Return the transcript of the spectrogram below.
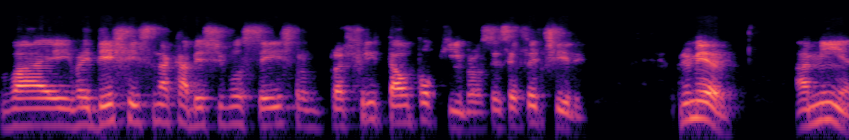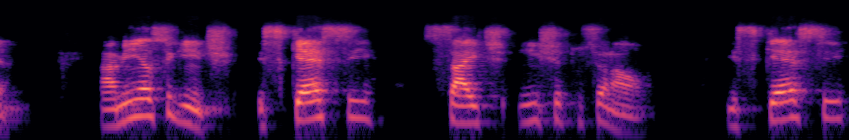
vai vai deixar isso na cabeça de vocês para fritar um pouquinho, para vocês refletirem. Primeiro, a minha. A minha é o seguinte: esquece site institucional. Esquece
